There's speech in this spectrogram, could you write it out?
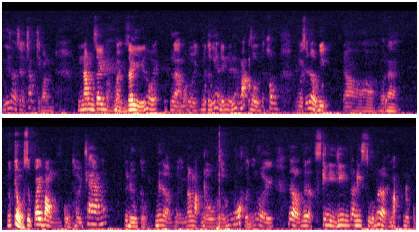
Nghĩ là sẽ chắc chỉ còn 5 giây hoặc 7 giây đấy thôi ấy, là mọi người nó tôi nghĩ là đến đấy là mắc rồi không người sẽ đều bị uh, gọi là nó kiểu sự quay vòng của thời trang ấy cái đồ kiểu bây giờ mình mang mặc đồ giống mốt của những người bây giờ bây giờ skinny jean ta đi xuống rồi mặc đồ của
